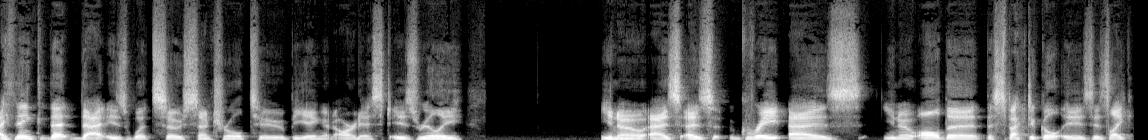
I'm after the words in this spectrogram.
i think that that is what's so central to being an artist is really you know as as great as you know all the the spectacle is is like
